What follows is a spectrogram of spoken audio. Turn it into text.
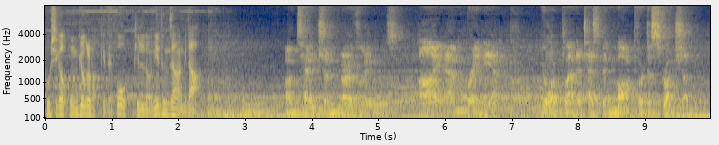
도시가 공격을 받게 되고 빌런이 등장합니다. Attention, Earthlings. I am Brainiac. Your planet has been marked for destruction.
